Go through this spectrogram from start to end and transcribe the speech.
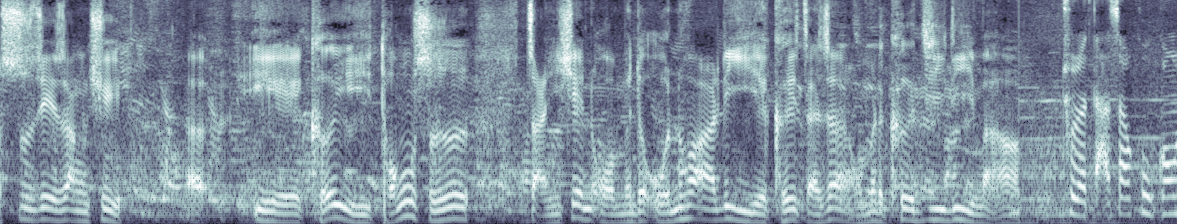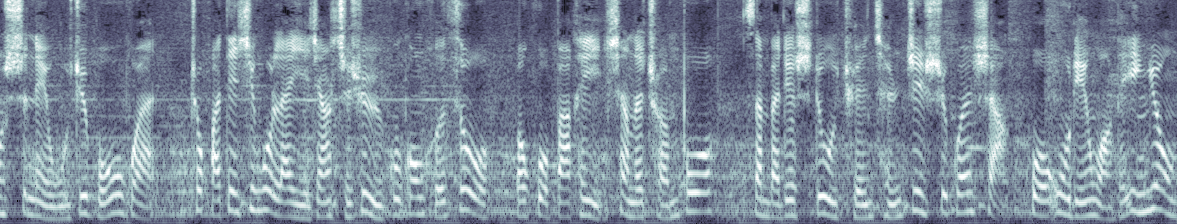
世界上去，呃，也可以同时展现我们的文化力，也可以展现我们的。”科技力嘛啊！除了打造故宫室内五 G 博物馆，中华电信未来也将持续与故宫合作，包括八 K 以上的传播、三百六十度全程正式观赏或物联网的应用，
